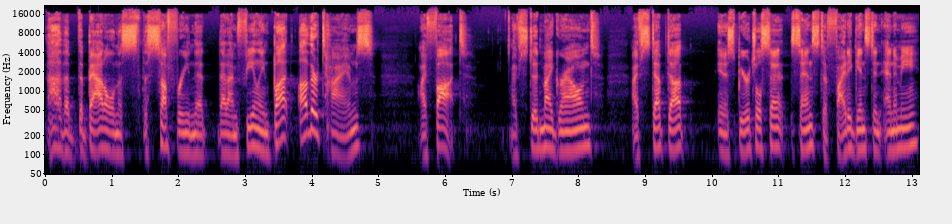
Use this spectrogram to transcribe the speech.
Ah, the, the battle and the, the suffering that, that I'm feeling. But other times, I fought. I've stood my ground. I've stepped up in a spiritual se- sense to fight against an enemy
